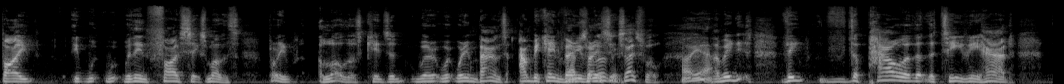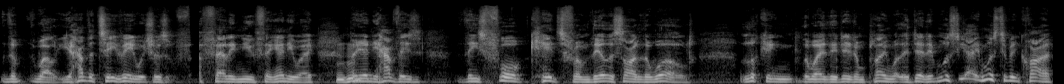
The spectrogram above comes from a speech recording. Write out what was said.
by it, w- within five, six months, probably a lot of those kids had, were, were were in bands and became very, very successful. Oh, yeah. I mean, the the power that the TV had. The well, you had the TV, which was a fairly new thing anyway, Mm-hmm. but then you have these these four kids from the other side of the world looking the way they did and playing what they did. It must, yeah, it must have been quite. A,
